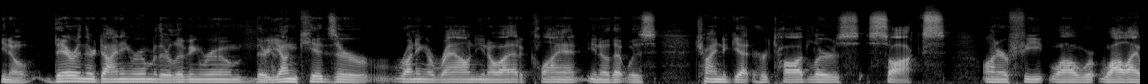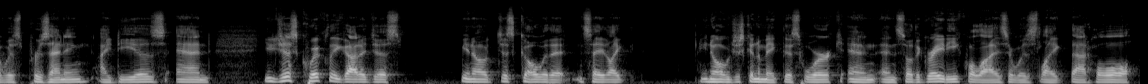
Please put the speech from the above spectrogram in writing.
you know, they're in their dining room or their living room. Their young kids are running around. You know, I had a client, you know, that was trying to get her toddler's socks on her feet while we're, while I was presenting ideas, and you just quickly got to just, you know, just go with it and say like, you know, we're just going to make this work. And and so the great equalizer was like that whole,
